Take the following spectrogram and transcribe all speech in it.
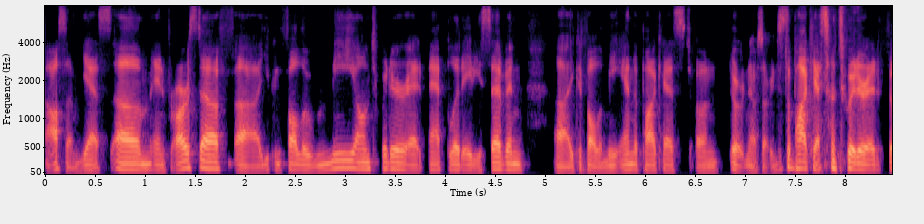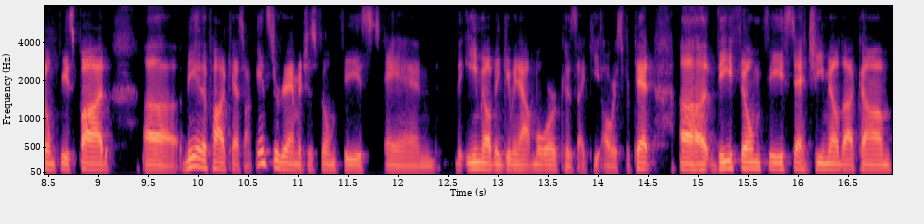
Awesome. Yes. Um, and for our stuff, uh, you can follow me on Twitter at MattBlood87. Uh, you can follow me and the podcast on, or no, sorry, just the podcast on Twitter at Film Feast Pod. Uh, me and the podcast on Instagram, which is Film Feast, and the email I've been giving out more because I keep always forget. Uh, thefilmfeast at gmail.com.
